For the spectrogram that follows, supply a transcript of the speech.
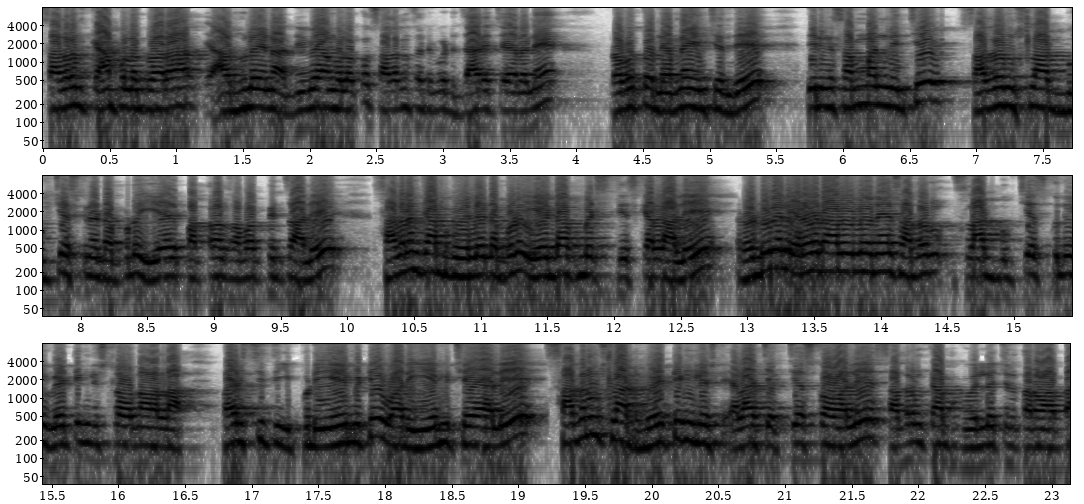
సదరం క్యాంపుల ద్వారా అర్హులైన దివ్యాంగులకు సదరం సర్టిఫికేట్ జారీ చేయాలని ప్రభుత్వం నిర్ణయించింది. దీనికి సంబంధించి సదరం స్లాట్ బుక్ చేసుకునేటప్పుడు ఏ పత్రాలు సమర్పించాలి సదరం క్యాంప్కి వెళ్ళేటప్పుడు ఏ డాక్యుమెంట్స్ తీసుకెళ్ళాలి రెండు వేల ఇరవై నాలుగులోనే సదరం స్లాట్ బుక్ చేసుకుని వెయిటింగ్ లిస్ట్లో ఉన్న వాళ్ళ పరిస్థితి ఇప్పుడు ఏమిటి వారు ఏమి చేయాలి సదరం స్లాట్ వెయిటింగ్ లిస్ట్ ఎలా చెక్ చేసుకోవాలి సదరం క్యాంప్కి వెళ్ళొచ్చిన తర్వాత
